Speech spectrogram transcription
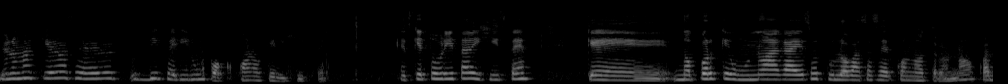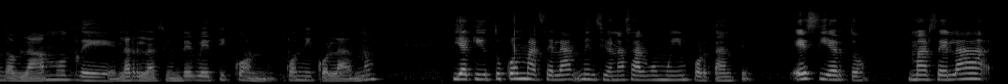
Yo nomás quiero hacer diferir un poco con lo que dijiste. Es que tú ahorita dijiste que no porque uno haga eso tú lo vas a hacer con otro, ¿no? Cuando hablábamos de la relación de Betty con, con Nicolás, ¿no? Y aquí tú con Marcela mencionas algo muy importante. Es cierto, Marcela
